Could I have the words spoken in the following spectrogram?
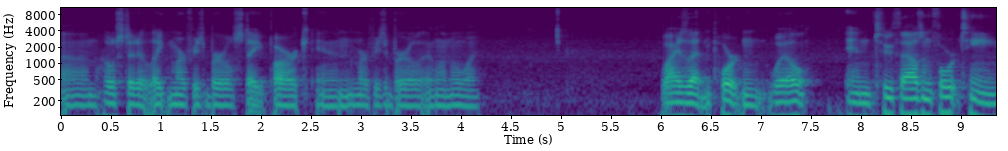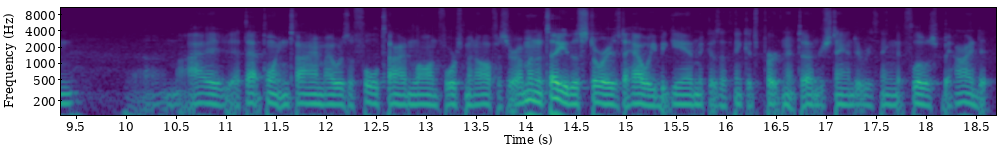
um, hosted at Lake Murphysboro State Park in Murphysboro, Illinois. Why is that important? Well, in 2014, um, I at that point in time I was a full-time law enforcement officer. I'm going to tell you the story as to how we began because I think it's pertinent to understand everything that flows behind it.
